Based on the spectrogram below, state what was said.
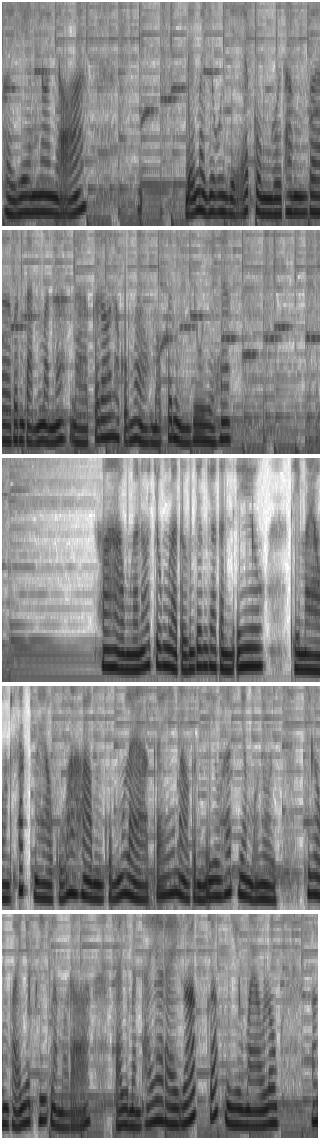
thời gian nho nhỏ để mà vui vẻ cùng người thân bên cạnh mình á, là cái đó là cũng là một cái niềm vui rồi ha. Hoa hồng là nói chung là tượng trưng cho tình yêu thì màu sắc nào của hoa hồng cũng là cái màu tình yêu hết nha mọi người. Chứ không phải nhất thiết là màu đỏ. Tại vì mình thấy ở đây rất rất nhiều màu luôn. Nói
